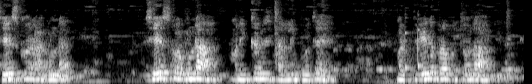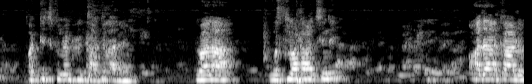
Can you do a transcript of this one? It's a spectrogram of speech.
చేసుకోరాకుండా చేసుకోకుండా మరి ఇక్కడి నుంచి తరలిపోతే మరి పేద ప్రభుత్వంలో పట్టించుకున్నటువంటి దాఖలాలు లేవు. ఇవాళ పోస్ట్ మార్టం వచ్చింది. ఆధార్ కార్డు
